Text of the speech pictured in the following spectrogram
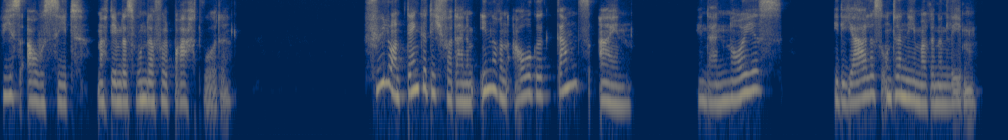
wie es aussieht, nachdem das Wunder vollbracht wurde. Fühle und denke dich vor deinem inneren Auge ganz ein in dein neues, ideales Unternehmerinnenleben.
